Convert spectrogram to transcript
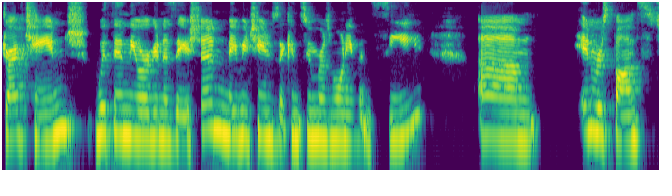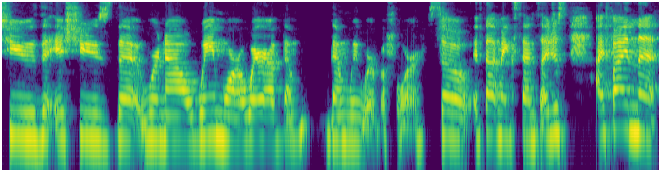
drive change within the organization, maybe change that consumers won't even see. Um, in response to the issues that we're now way more aware of them than we were before. So if that makes sense, I just I find that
